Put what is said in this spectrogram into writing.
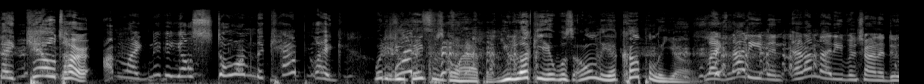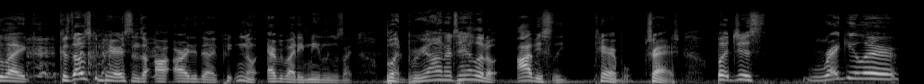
they killed her." I'm like, "Nigga, y'all stormed the cap like." what did you think was gonna happen? You lucky it was only a couple of y'all. like not even and i'm not even trying to do like because those comparisons are already there like you know everybody immediately was like but breonna taylor though obviously terrible trash but just regular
